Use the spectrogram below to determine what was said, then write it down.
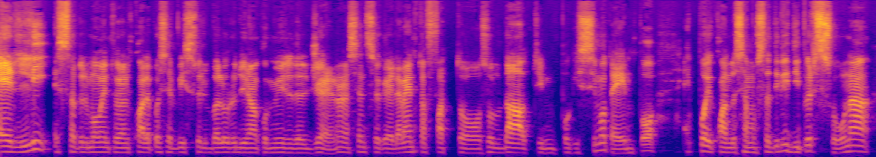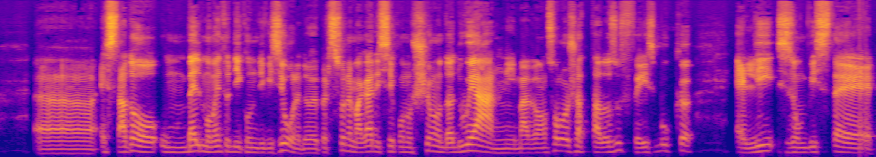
e lì è stato il momento nel quale poi si è visto il valore di una community del genere, nel senso che l'evento ha fatto sold out in pochissimo tempo e poi quando siamo stati lì di persona uh, è stato un bel momento di condivisione dove persone magari si conoscevano da due anni ma avevano solo chattato su Facebook e lì si sono viste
